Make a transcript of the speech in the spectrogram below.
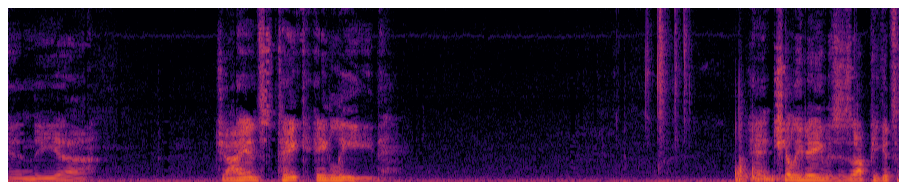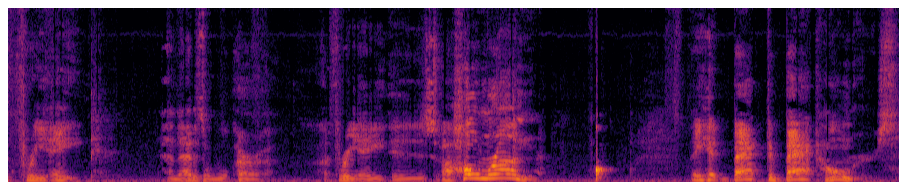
And the uh, Giants take a lead. And Chili Davis is up. He gets a 3-8. And that is a, or a 3-8 is a home run. They hit back-to-back -back homers.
